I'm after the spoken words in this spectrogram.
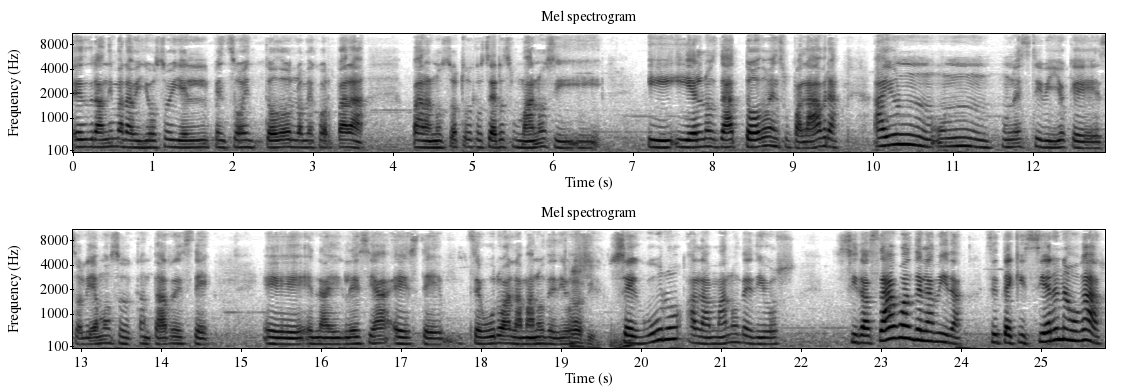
es grande y maravilloso y Él pensó en todo lo mejor para, para nosotros los seres humanos y, y, Él nos da todo en su palabra. Hay un, un, estribillo que solíamos cantar este, eh, en la iglesia, este, seguro a la mano de Dios. Ah, seguro a la mano de Dios. Si las aguas de la vida se te quisieran ahogar,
